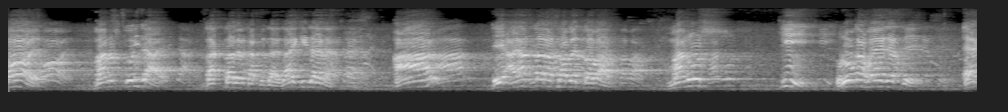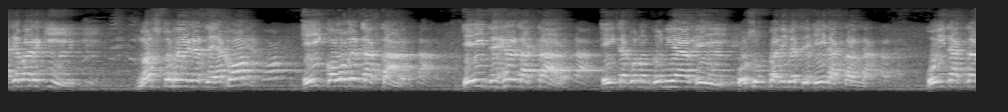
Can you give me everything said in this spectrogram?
হয়, মানুষ কই যায়? ডাক্তারের কাছে যায়। যায় কি যায় না? আর এই আয়াত দ্বারা সাবেক জবাব, মানুষ কি? রোগা হয়ে গেছে। একেবারে কি? নষ্ট হয়ে গেছে। এখন এই কলমের ডাক্তার এই দেহের ডাক্তার, এইটা কোন দুনিয়ার এই ওষুধ পানি বেছে এই ডাক্তার না। ওই ডাক্তার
